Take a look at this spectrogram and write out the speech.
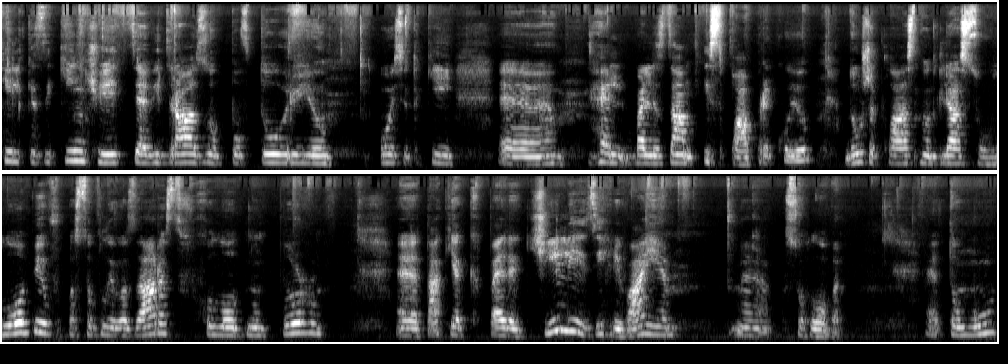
тільки закінчується відразу, повторюю, ось такий е, гель-бальзам із паприкою. Дуже класно для суглобів, особливо зараз в холодну пору, так як перед чилі зігріває суглоби. Е, Тому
